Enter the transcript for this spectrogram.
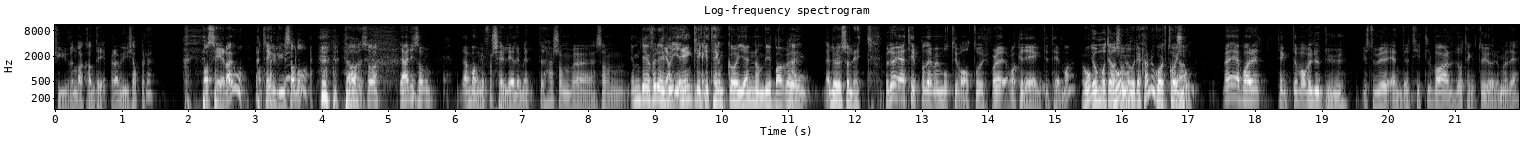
tyven da kan drepe deg mye kjappere. Han ser deg jo. Han trenger lys, han òg. Så, så, det er liksom det er mange forskjellige elementer her som, eh, som ja, men Det er jo fordi vi egentlig ikke tenker igjennom. Vi bare Nei løser litt. Men du, Jeg tenkte på det med motivator. For det, Var ikke det egentlig tema? Jo, jo motivasjon. Jo, det kan du godt gå inn Men jeg bare tenkte, hva ville du, hvis du vil endre tittel, hva er det du har tenkt å gjøre med det?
